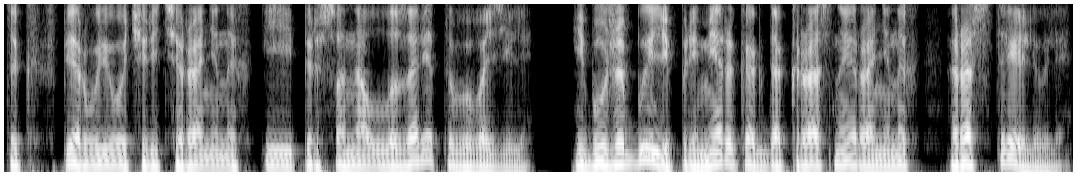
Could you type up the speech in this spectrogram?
Так в первую очередь раненых и персонал лазарета вывозили. Ибо уже были примеры, когда красные раненых расстреливали.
